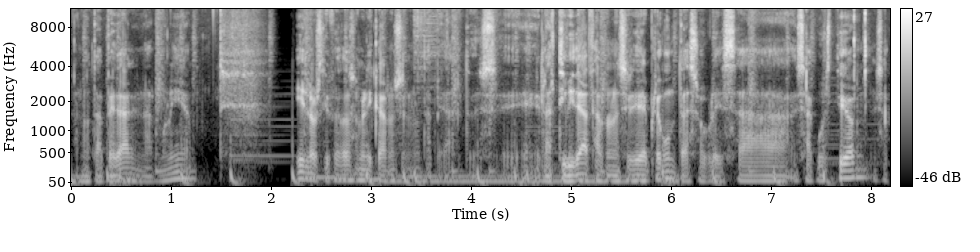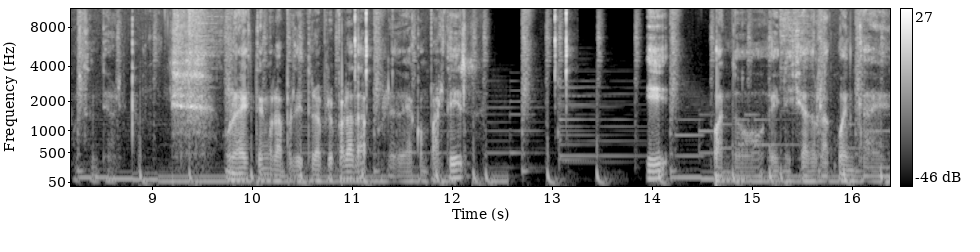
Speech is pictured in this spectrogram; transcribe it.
la nota pedal en armonía y los cifrados americanos en nota pedal. Entonces eh, la actividad habrá una serie de preguntas sobre esa, esa, cuestión esa cuestión teórica. Una vez tengo la partitura preparada pues le doy a compartir. Y cuando he iniciado la cuenta en,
